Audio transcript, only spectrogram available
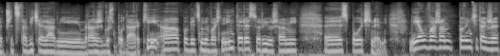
y, przedstawicielami branży gospodarki, a powiedzmy właśnie interesariuszami y, społecznymi. Ja uważam, powiem Ci tak, że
